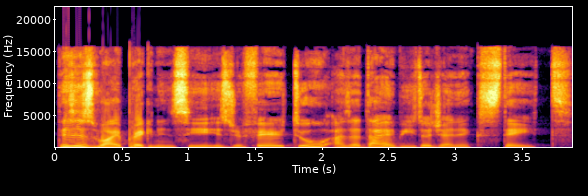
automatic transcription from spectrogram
This is why pregnancy is referred to as a diabetogenic state.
